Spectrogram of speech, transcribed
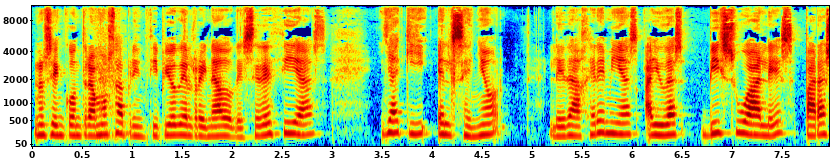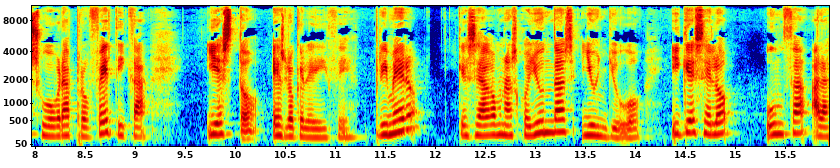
Nos encontramos a principio del reinado de Sedecías y aquí el Señor le da a Jeremías ayudas visuales para su obra profética. Y esto es lo que le dice. Primero, que se haga unas coyundas y un yugo, y que se lo unza a la,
